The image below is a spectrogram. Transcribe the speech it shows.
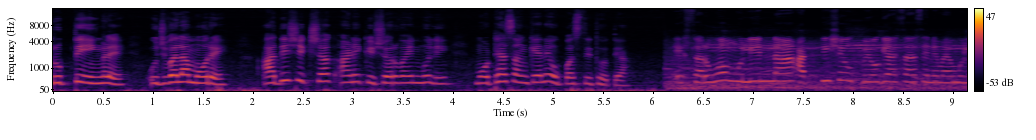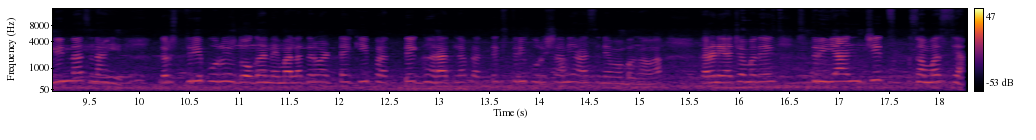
तृप्ती इंगळे उज्ज्वला मोरे आदी शिक्षक आणि किशोरवयीन मुली मोठ्या संख्येने उपस्थित होत्या. सर्व मुलींना अतिशय उपयोगी असा हा सिनेमा आहे. मुलींनाच नाही तर स्त्री पुरुष दोघांनी मला तर वाटतं की प्रत्येक घरातल्या प्रत्येक स्त्री पुरुषांनी हा सिनेमा बघावा. कारण याच्यामध्ये स्त्रियांचीच समस्या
